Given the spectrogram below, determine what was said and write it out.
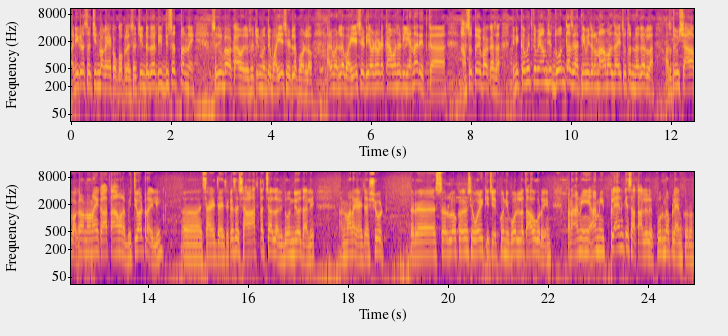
आणि इकडे सचिन बघा एका कोपला सचिन तर गर्दी दिसत पण नाही. सचिन बघा काय म्हणतो. सचिन म्हणतो भाय्या शेठला फोन लाव. अरे म्हणलं भाय्या शेठ एवढ्या एवढ्या कामासाठी येणार आहेत का? हसतोय बघा कसा. त्यांनी कमीत कमी आमचे दोन तास घातले मित्रांनो. आम्हाला जायचं होतं नगरला. आता तुम्ही शाळा बघा. नाही का आता आम्हाला भीती वाट राहिली. शाळेत जायचं. कसं शाळा आत्ताच चालू झाली दोन दिवस झाले. आणि मला घ्यायचा शूट तर सर लोक कसे ओळखीचे आहेत कोणी बोललं तर अवघड होईल पण आम्ही आम्ही प्लॅन के साथ आलेलो आहे पूर्ण प्लॅन करून.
